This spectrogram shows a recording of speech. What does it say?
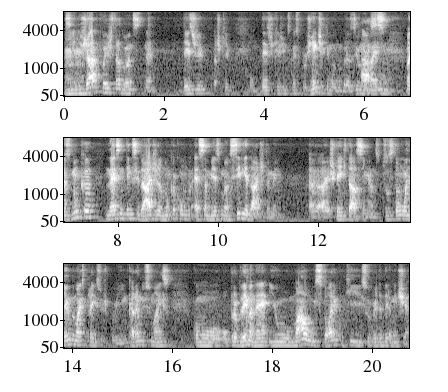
Assim, uhum. Ele já foi registrado antes, né? Desde, acho que, bom, desde que a gente se conhece por gente aqui no, no Brasil, né? ah, mas, mas nunca nessa intensidade, nunca com essa mesma seriedade também. Uh, acho que é aí que está, assim, as pessoas estão olhando mais para isso, tipo, e encarando isso mais como o problema, né? E o mal histórico que isso verdadeiramente é.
